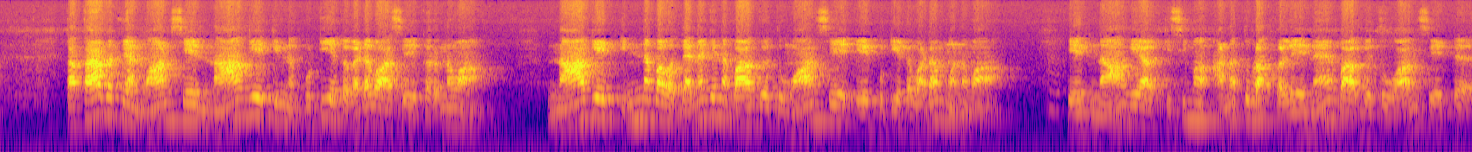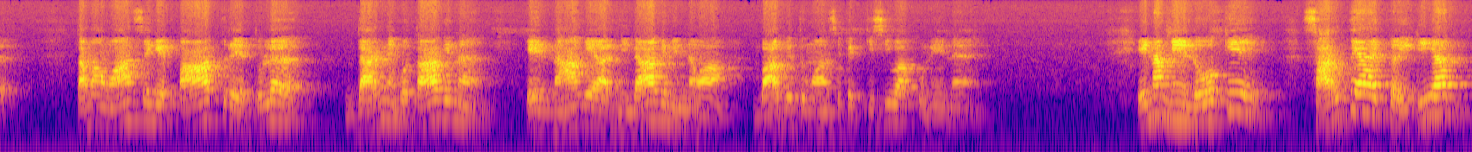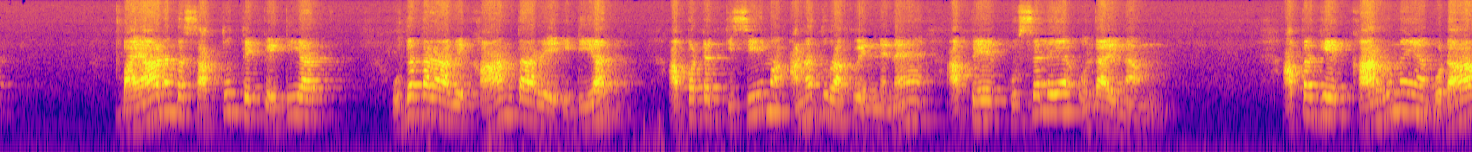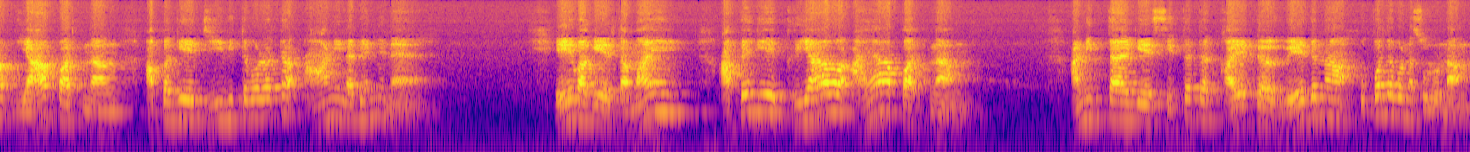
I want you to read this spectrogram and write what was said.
තථාගතයන් වහන්සේ නාගයෙක් ඉන්න කුටියක වැඩ වාසය කරනවා. නාගයෙක් ඉන්න බව දැනගෙන භාග්‍යවතුන් වහන්සේ ඒ කුටියට වඩම්මනවා. ඒ නාගයා කිසිම අනතුරක් කළේ නැහැ භාග්‍යවතුන් වහන්සේට. තමන් වහන්සේගේ පාත්‍රය තුල ධර්ම ගොතාගෙන ඒ නාගයා නිදාගෙන ඉන්නවා. භාග්‍යවතුන් වහන්සේට කිසිවක් උනේ නැහැ. එහෙනම් මේ ලෝකේ සර්පයා එක්ක හිටියත් භයානක සත්තුත් එක්ක හිටියත් උදකලාවේ කාන්තාරයේ හිටියත් අපට කිසිම අනතුරක් වෙන්නේ නැහැ. අපේ කුසලය හොඳයි නම් අපගේ කර්මය ගොඩාක් යාපත් නම් අපගේ ජීවිතවලට ආනි ලැබෙන්නේ නැහැ. ඒ වගේ තමයි අපගේ ක්‍රියාව අයාපත් නම් අනිත් අයගේ සිතට කයට වේදනා උපදවන සුළු නම්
